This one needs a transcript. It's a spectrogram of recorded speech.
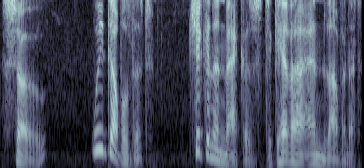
So, we doubled it. Chicken and Macca's together and loving it.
